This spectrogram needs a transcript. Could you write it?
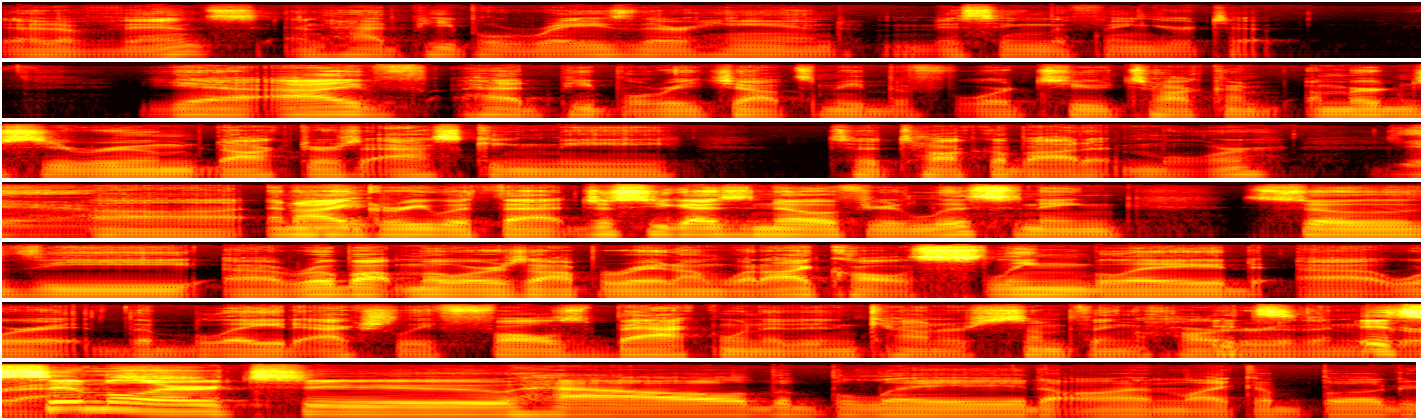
at events and had people raise their hand missing the fingertip. Yeah, I've had people reach out to me before too, talking emergency room doctors asking me to talk about it more. Yeah. Uh, and I agree with that. Just so you guys know, if you're listening, so the uh, robot mowers operate on what I call a sling blade, uh, where it, the blade actually falls back when it encounters something harder It's, than it's grass. similar to how the blade on like a bug,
